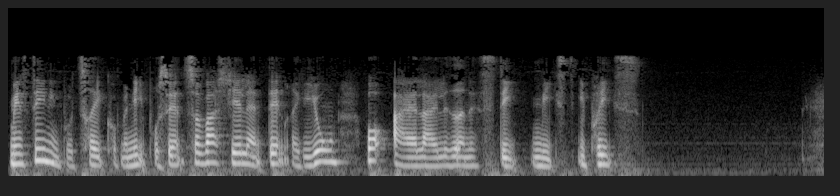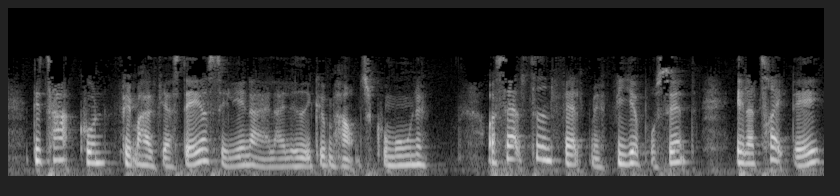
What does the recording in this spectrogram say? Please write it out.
Med en stigning på 3,9 procent, så var Sjælland den region, hvor ejerlejlighederne steg mest i pris. Det tager kun 75 dage at sælge en ejerlejlighed i Københavns Kommune. Og salgstiden faldt med 4 procent, eller 3 dage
